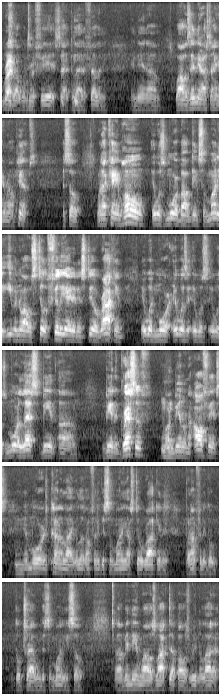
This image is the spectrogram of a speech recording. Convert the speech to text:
Right. So I went to right. the feds because I had a felony, and then um, while I was in there, I started hanging around pimps, and so when I came home, it was more about getting some money, even though I was still affiliated and still rocking it wasn't more it was it was it was more or less being um being aggressive mm-hmm. or being on the offense mm-hmm. and more kind of like look i'm finna get some money i'm still rocking it but i'm finna go go travel and get some money so um, and then while i was locked up i was reading a lot of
